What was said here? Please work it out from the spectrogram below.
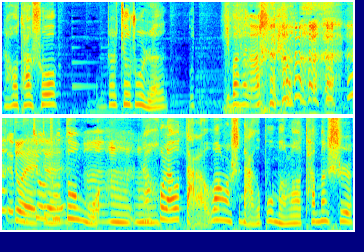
然后他说我们这儿救助人不一般他救 对。救助动物，嗯，嗯。然后后来我打了，忘了是哪个部门了，他们是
